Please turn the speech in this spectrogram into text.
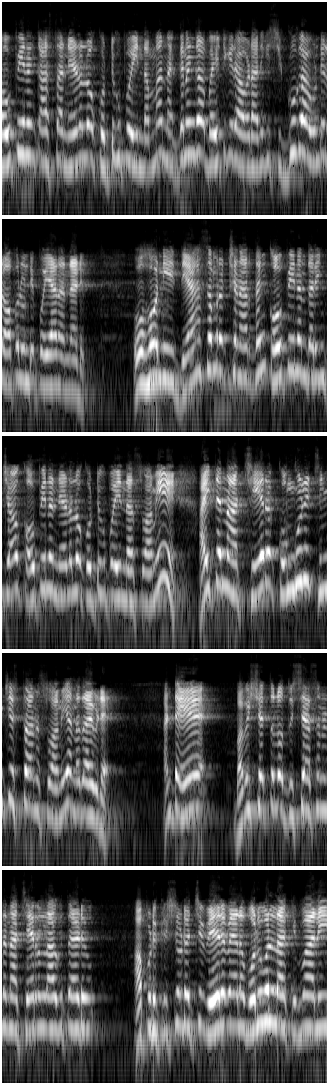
కౌపీనం కాస్త నీడలో కొట్టుకుపోయిందమ్మా నగ్నంగా బయటికి రావడానికి సిగ్గుగా ఉండి లోపల ఉండిపోయానన్నాడు. ఓహో నీ దేహ సంరక్షణార్థం కౌపీనం ధరించావు కౌపీనం నీడలో కొట్టుకుపోయిందా స్వామి? అయితే నా చీర కొంగుని చించిస్తాను స్వామి అన్నదావిడే అంటే భవిష్యత్తులో దుశ్శాసనుడు నా చీరలు లాగుతాడు. అప్పుడు కృష్ణుడు వచ్చి వేల వేల ఒలువలు నాకు ఇవ్వాలి.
